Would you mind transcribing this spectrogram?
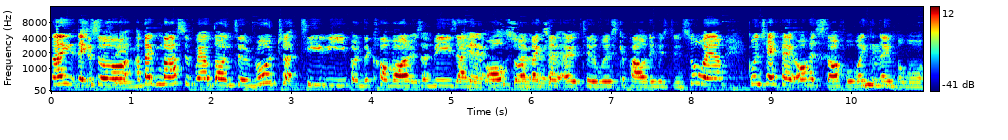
Right, like, so a big massive well done to Road Trip TV for the cover, it's amazing. Yeah, and also a big out. shout out to Lewis Capaldi who's doing so well. Go and check out all his stuff, we'll link Mhm. it down below.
